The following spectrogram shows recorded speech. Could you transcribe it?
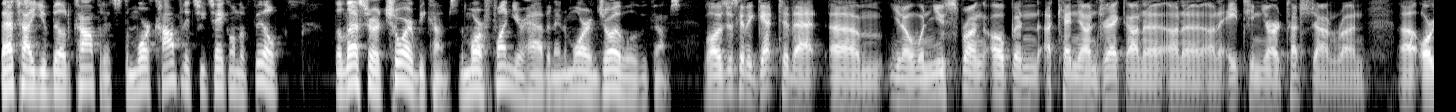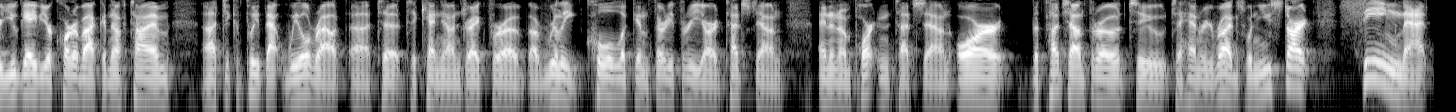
That's how you build confidence. The more confidence you take on the field, the lesser a chore it becomes. The more fun you're having, and the more enjoyable it becomes. Well, I was just going to get to that. Um, you know, when you sprung open a Kenyon Drake on a on a on an 18 yard touchdown run, uh, or you gave your quarterback enough time uh, to complete that wheel route uh, to to Kenyon Drake for a, a really cool looking 33 yard touchdown and an important touchdown, or the touchdown throw to to Henry Ruggs. When you start seeing that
